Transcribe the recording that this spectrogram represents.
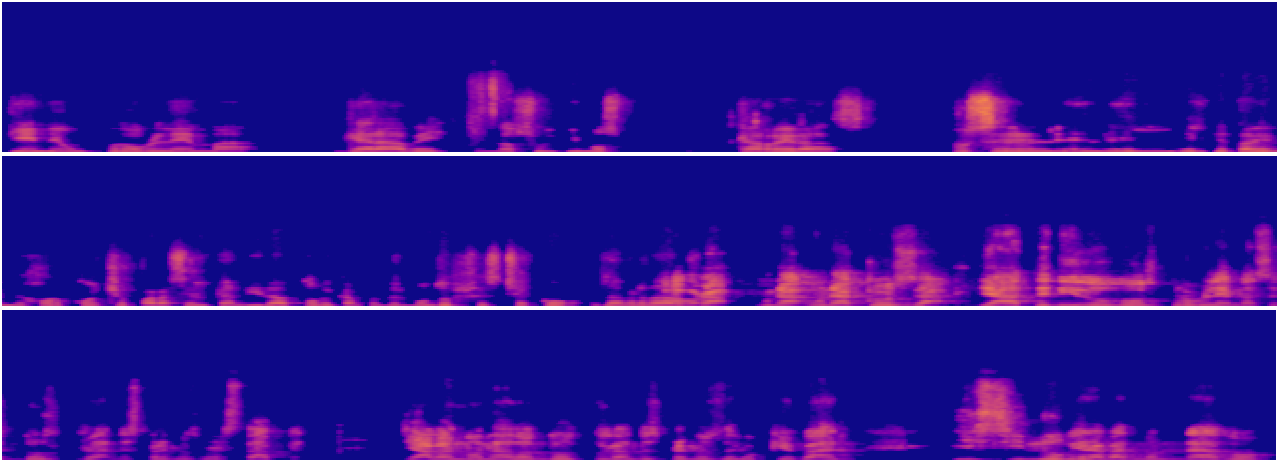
tiene un problema grave en las últimas carreras, pues el, el, el, el, que trae el mejor coche para ser el candidato de campeón del mundo pues es Checo, es la verdad. Ahora, una, una cosa, ya ha tenido dos problemas en dos grandes premios Verstappen. Ya ha abandonado en dos grandes premios de lo que van. Y si no hubiera abandonado,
